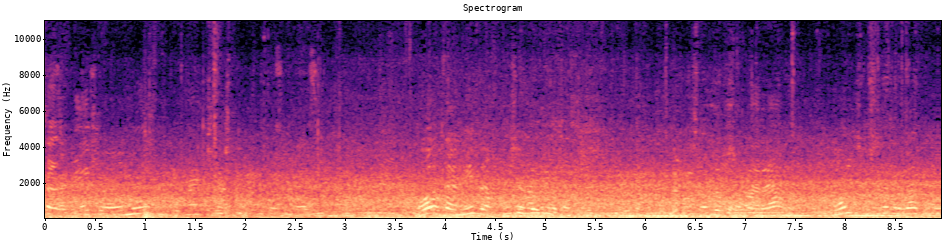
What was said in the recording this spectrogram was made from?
σας βλέπω όμως, μου γυρνάει το Όταν είδα αυτούς αναπτύσσας. Σοβαρά. Μόλις τους είδα προλάβει, μου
